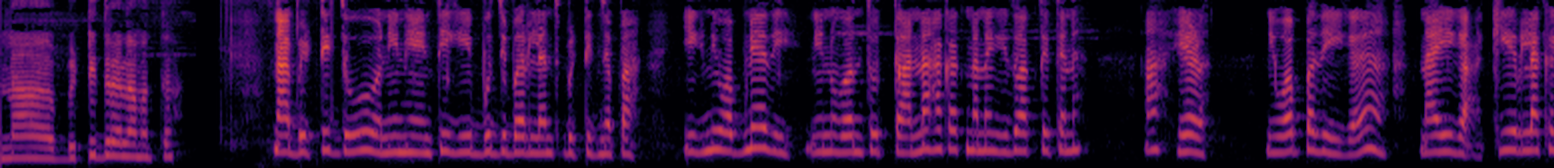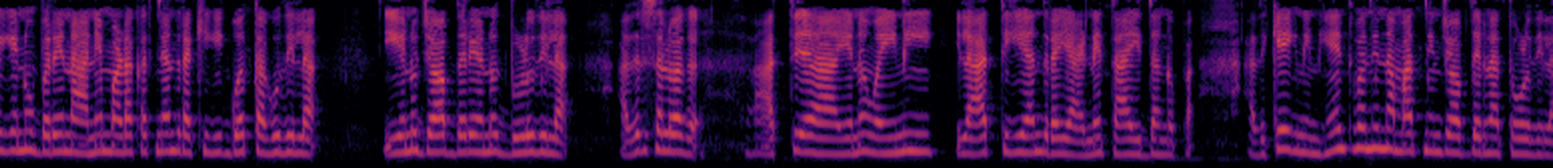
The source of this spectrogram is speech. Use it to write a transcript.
ನಾ ಬಿಟ್ಟಿದ್ರಲ್ಲ ಮತ್ತೆ? ನಾ ಬಿಟ್ಟಿದ್ದು ನಿನ್ನ ಹೆಂಡತಿಗೆ ಬುದ್ಧಿ ಬರಲಿ ಅಂತ ಬಿಟ್ಟಿದ್ನಪ್ಪ. ಈಗ ನೀವು ಒಬ್ಬನೇ ಅದಿ. ನೀನು ಒಂದು ಅನ್ನ ಹಾಕಕ್ಕೆ ನನಗೆ ಇದು ಆಗ್ತೈತೇನೆ. ಹಾಂ ಹೇಳ. ನೀವು ಒಬ್ಬದಿ ಈಗ. ನಾ ಈಗ ಅಕ್ಕಿ ಇರ್ಲಕ್ಕಾಗೇನು ಬರೀ ನಾನೇ ಮಾಡಕತ್ತೆ ಅಂದ್ರೆ ಅಕ್ಕಿಗೆ ಗೊತ್ತಾಗೋದಿಲ್ಲ. ಏನು ಜವಾಬ್ದಾರಿ ಅನ್ನೋದು ಬೀಳೋದಿಲ್ಲ. ಅದ್ರ ಸಲುವಾಗ ಅತ್ತೆ ಏನೋ ವೈನಿ ಇಲ್ಲ ಅತ್ತಿಗೆ ಅಂದ್ರೆ ಎರಡನೇ ತಾಯಿ ಇದ್ದಂಗಪ್ಪ. ಅದಕ್ಕೆ ಈಗ ನಿನ್ನ ಹೆಂತ ಬಂದಿನ ನಾ ಮತ್ತೆ ನಿನ್ನ ಜವಾಬ್ದಾರಿನ ತೊಗೊಳೋದಿಲ್ಲ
